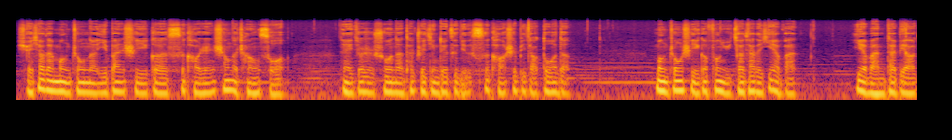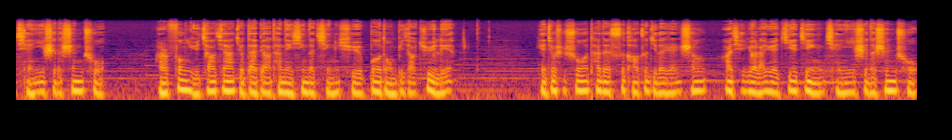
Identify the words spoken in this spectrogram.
学校在梦中呢，一般是一个思考人生的场所。那也就是说呢，他最近对自己的思考是比较多的。梦中是一个风雨交加的夜晚。夜晚代表潜意识的深处，而风雨交加就代表他内心的情绪波动比较剧烈。也就是说，他在思考自己的人生，而且越来越接近潜意识的深处。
